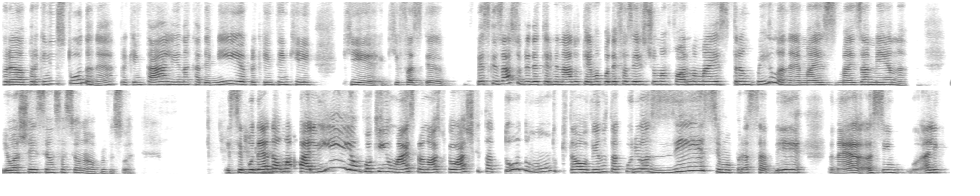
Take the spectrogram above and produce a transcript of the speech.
para quem estuda, né? Para quem está ali na academia, para quem tem que, que, que fazer pesquisar sobre determinado tema, poder fazer isso de uma forma mais tranquila, né? mais, mais amena. Eu achei sensacional, professor. E se puder dar uma palhinha um pouquinho mais para nós, porque eu acho que está todo mundo que está ouvindo está curiosíssimo para saber, né? Assim, ali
